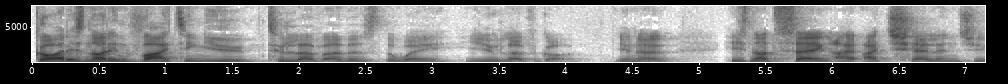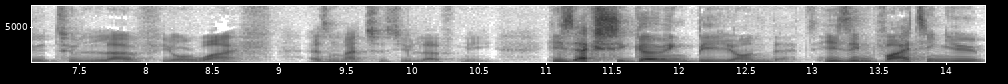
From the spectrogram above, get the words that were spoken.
God is not inviting you to love others the way you love God. You know, He's not saying, I, I challenge you to love your wife as much as you love me. He's actually going beyond that. He's inviting you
